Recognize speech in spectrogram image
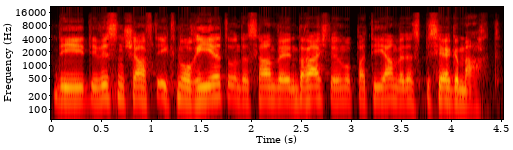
die die Wissenschaft ignoriert und das haben wir im Bereich der Homöopathie haben wir das bisher gemacht.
